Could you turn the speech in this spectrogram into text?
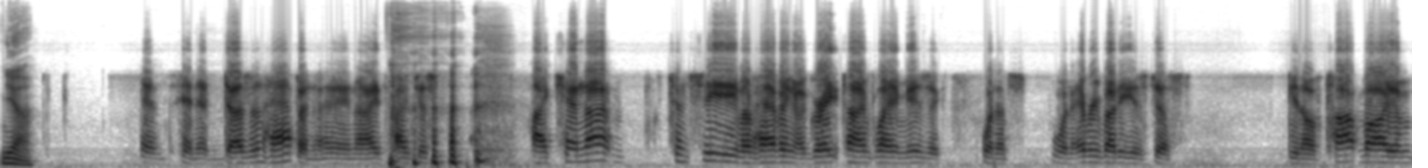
Yeah. and and it doesn't happen. And I I just I cannot conceive of having a great time playing music when it's when everybody is just you know top volume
